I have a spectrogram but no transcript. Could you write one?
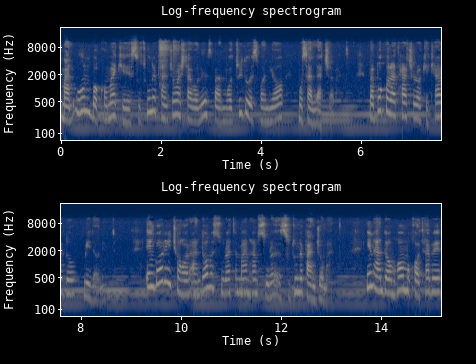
ملعون با کمک ستون پنجمش توانست بر مادرید و اسپانیا مسلط شود و بکند هرچه را که کرد و می‌دانید انگار این چهار اندام صورت من هم ستون پنجمند این اندام ها مخاطب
